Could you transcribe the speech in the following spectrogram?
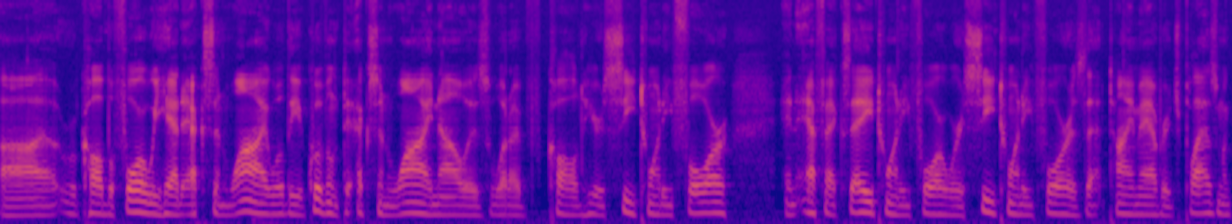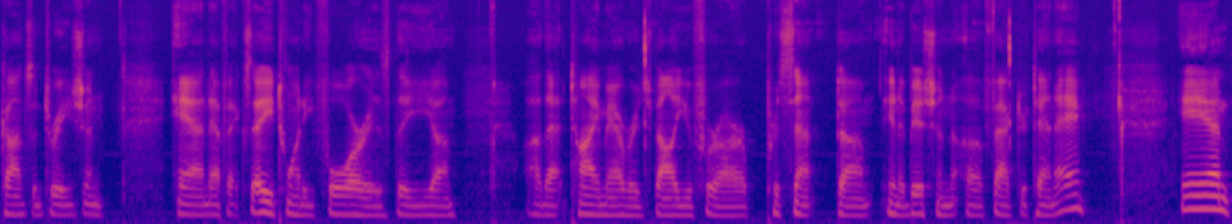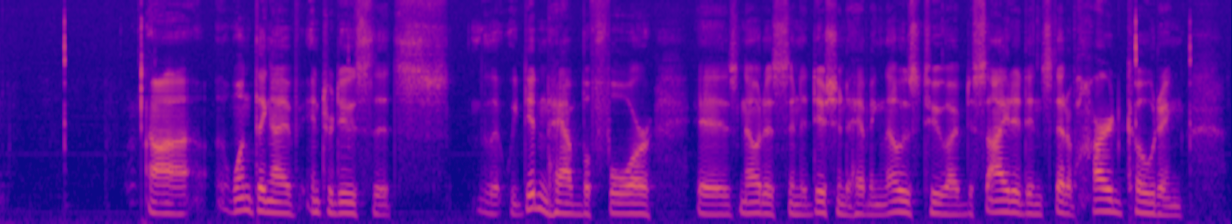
Uh, recall before we had X and Y. Well, the equivalent to X and Y now is what I've called here C24 and FXA24, where C24 is that time average plasma concentration, and FXA24 is the uh, uh, that time average value for our percent um, inhibition of factor 10A. And uh, one thing I've introduced that's that we didn't have before is notice in addition to having those two, I've decided instead of hard coding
